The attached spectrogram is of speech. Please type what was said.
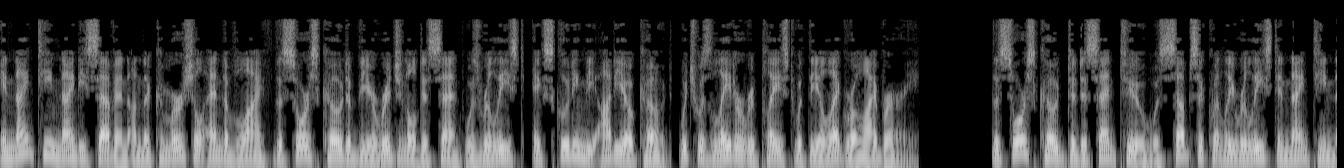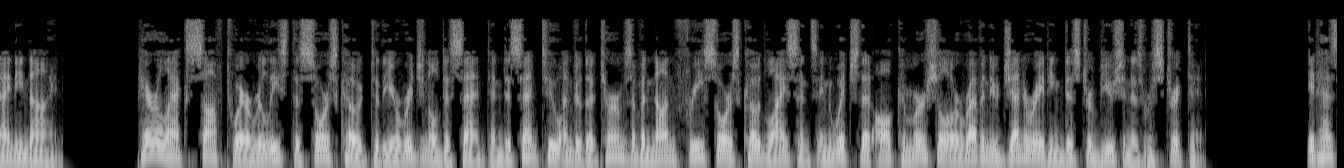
In 1997 on the commercial end of life the source code of the original Descent was released, excluding the audio code, which was later replaced with the Allegro library. The source code to Descent 2 was subsequently released in 1999. Parallax Software released the source code to the original Descent and Descent 2 under the terms of a non-free source code license in which that all commercial or revenue-generating distribution is restricted. It has,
